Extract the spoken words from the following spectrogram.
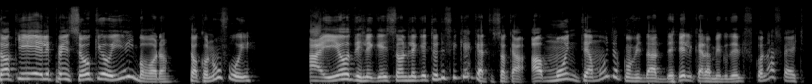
Só que ele pensou que eu ia embora. Só que eu não fui. Aí eu desliguei som, desliguei tudo e fiquei quieto. Só que a, a, muito, tem muita convidada dele, que era amigo dele, que ficou na festa.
